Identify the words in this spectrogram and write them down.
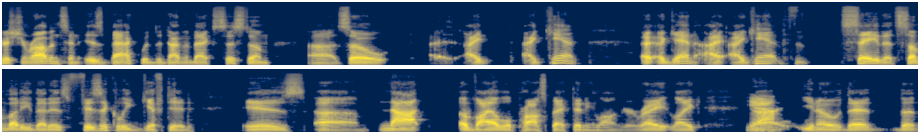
Kristian Robinson is back with the Diamondback system. Uh, so I I can't again I I can't th- say that somebody that is physically gifted is uh, not a viable prospect any longer, right? Like yeah. uh, you know the the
